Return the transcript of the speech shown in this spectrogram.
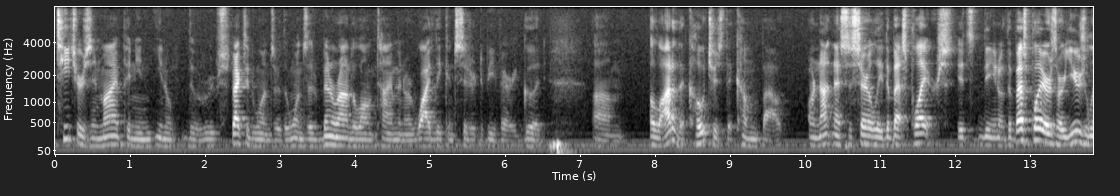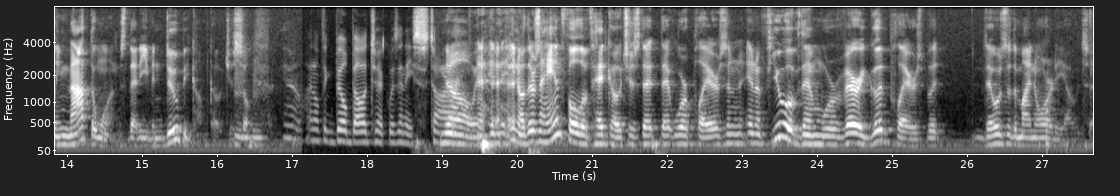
teachers, in my opinion, you know, the respected ones are the ones that have been around a long time and are widely considered to be very good. Um, a lot of the coaches that come about are not necessarily the best players. It's the, you know the best players are usually not the ones that even do become coaches. Mm-hmm. So. Yeah, I don't think Bill Belichick was any star. No, and, and, you know, there's a handful of head coaches that, that were players, and, and a few of them were very good players, but those are the minority, I would say.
